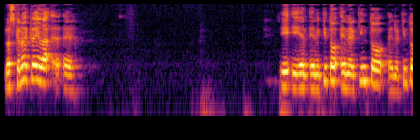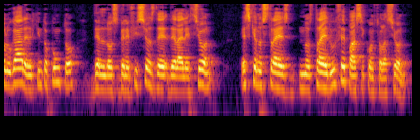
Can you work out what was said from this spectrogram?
Los que no creen la... Eh, eh, y, en, el quinto, en, el quinto, en el quinto lugar, en el quinto punto de los beneficios de, de la elección, es que nos trae, nos trae dulce paz y consolación.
